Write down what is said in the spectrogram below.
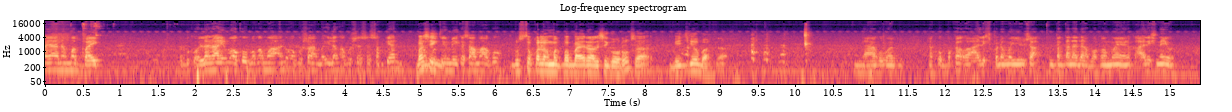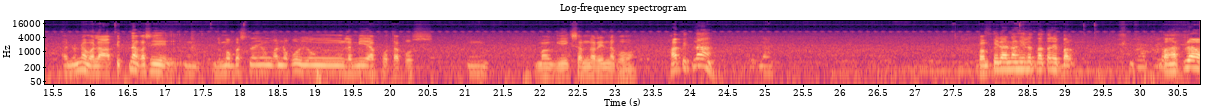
kakayanang mag-bike. Sabi ko, lalayin mo ako, baka maano ako sa, mailang ako sa sasakyan. Basig. Mabuti may kasama ako. Gusto ka lang magpa-viral siguro sa video ba? Na ako, ako baka aalis pa naman yun sa puntang Canada, baka may nakaalis na yun. Ano na, malapit na kasi Mm. lumabas na yung ano ko, yung lamia ko tapos Mm. mag-exam na rin ako. Hapit na. Huwag na. Pampila ng hilot na to eh. Pang, pangatlo.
